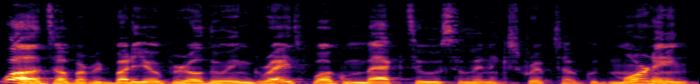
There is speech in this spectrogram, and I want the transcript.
What's up everybody, hope you're all doing great. Welcome back to Cilinix Crypto, good morning.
